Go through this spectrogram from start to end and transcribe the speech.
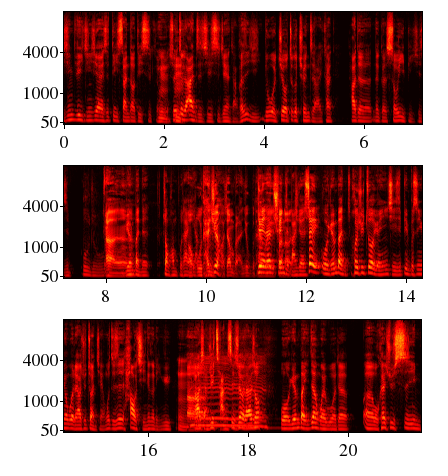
经历经现在是第三到第四个月，所以这个案子其实时间很长。可是以如果就这个圈子来看，它的那个收益比其实不如原本的状况不太一样。舞台剧好像本来就不太对，那圈子本来就，所以我原本会去做原因，其实并不是因为为了要去赚钱，我只是好奇那个领域，然后想去尝试。所以我才说，我原本认为我的。呃，我可以去适应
